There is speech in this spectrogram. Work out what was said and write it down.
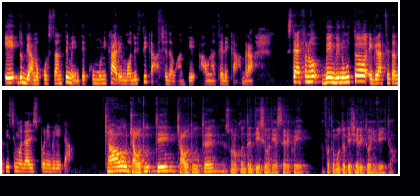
e dobbiamo costantemente comunicare in modo efficace davanti a una telecamera. Stefano, benvenuto e grazie tantissimo della disponibilità. Ciao, ciao a tutti, ciao a tutte, sono contentissimo di essere qui. Ha fatto molto piacere il tuo invito.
